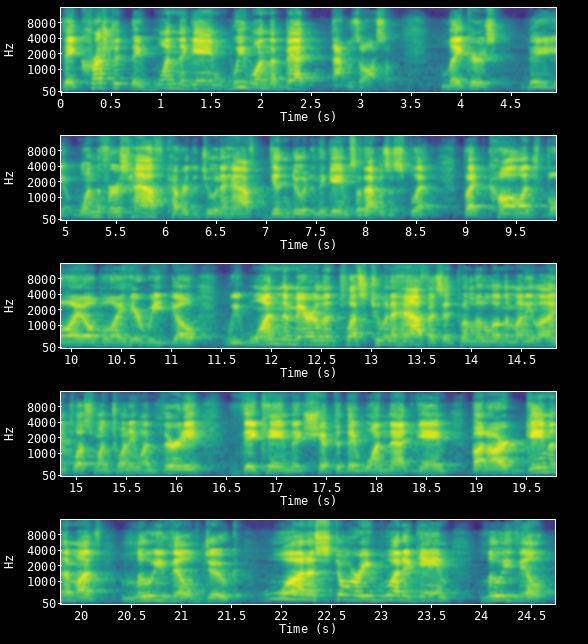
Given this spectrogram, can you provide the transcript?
They crushed it. They won the game. We won the bet. That was awesome. Lakers, they won the first half, covered the two and a half, didn't do it in the game, so that was a split. But college, boy, oh boy, here we go. We won the Maryland plus two and a half. I said put a little on the money line, plus 120, 130. They came, they shipped it, they won that game. But our game of the month, Louisville Duke. What a story, what a game. Louisville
